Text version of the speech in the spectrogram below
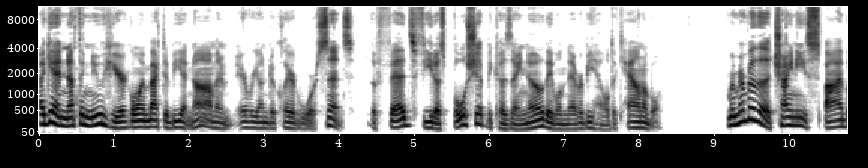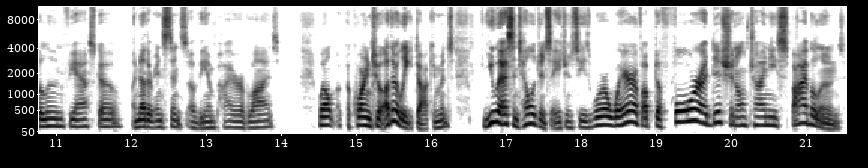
Again, nothing new here, going back to Vietnam and every undeclared war since. The feds feed us bullshit because they know they will never be held accountable. Remember the Chinese spy balloon fiasco? Another instance of the empire of lies? Well, according to other leaked documents, U.S. intelligence agencies were aware of up to four additional Chinese spy balloons,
